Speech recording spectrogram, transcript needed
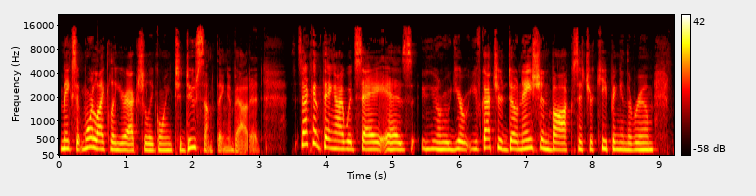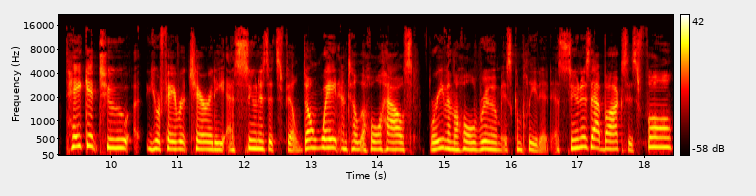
makes it more likely you're actually going to do something about it. Second thing i would say is you know you're, you've got your donation box that you're keeping in the room. Take it to your favorite charity as soon as it's filled. Don't wait until the whole house or even the whole room is completed. As soon as that box is full,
